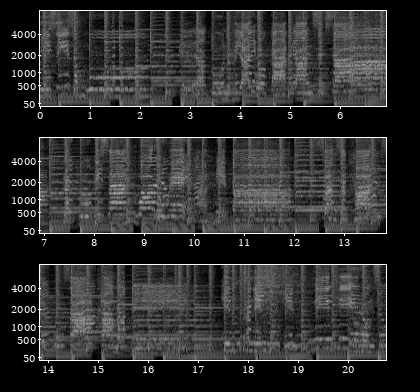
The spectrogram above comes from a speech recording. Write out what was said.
มีสีสมบูรณ์เกื้อกูลขยายโอกาสการศึกษา พระครูพิสารวรเวทท่านเมตตา สร้างสถานศึกษาขามักมีอินทนินทินนี้ที่รวมศู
